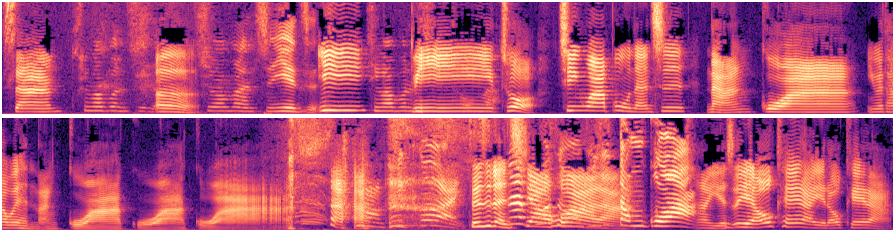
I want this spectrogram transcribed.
三。青蛙不能吃。二。青蛙不能吃叶子。一。青蛙不能吃错，青蛙不能吃南瓜，因为它会很难呱呱呱。好奇怪。真是冷笑话啦。冬瓜。啊，也是也 OK 啦，也 OK 啦，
